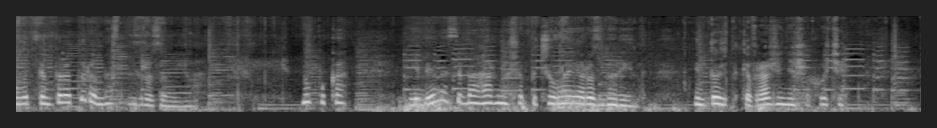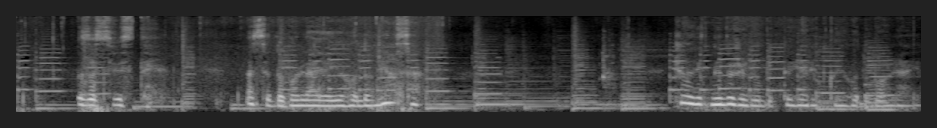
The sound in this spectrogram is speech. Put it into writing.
а от температура в нас не зрозуміла. Ну, поки єдине себе гарно ще почуває розмарин. Він теж таке враження, що хоче зацвісти. А це додаю його до м'яса. Чоловік не дуже любить, то я рідко його додаю.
